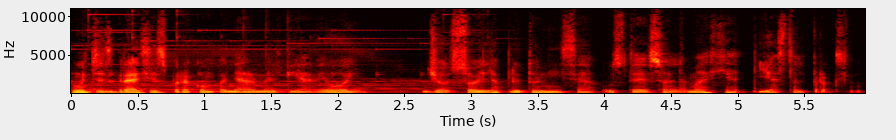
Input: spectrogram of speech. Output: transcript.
Muchas gracias por acompañarme el día de hoy. Yo soy la Plutonisa, ustedes son la magia y hasta el próximo.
